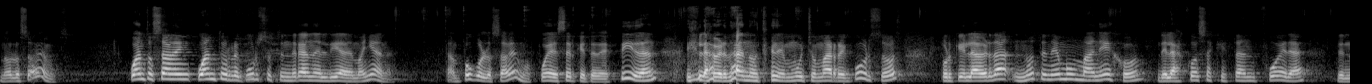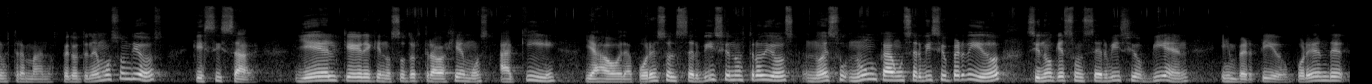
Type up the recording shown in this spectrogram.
No lo sabemos. ¿Cuántos saben cuántos recursos tendrán el día de mañana? Tampoco lo sabemos. Puede ser que te despidan y la verdad no tienen mucho más recursos, porque la verdad no tenemos manejo de las cosas que están fuera de nuestras manos. Pero tenemos un Dios que sí sabe. Y Él quiere que nosotros trabajemos aquí y ahora. Por eso el servicio de nuestro Dios no es nunca un servicio perdido, sino que es un servicio bien invertido. Por ende,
